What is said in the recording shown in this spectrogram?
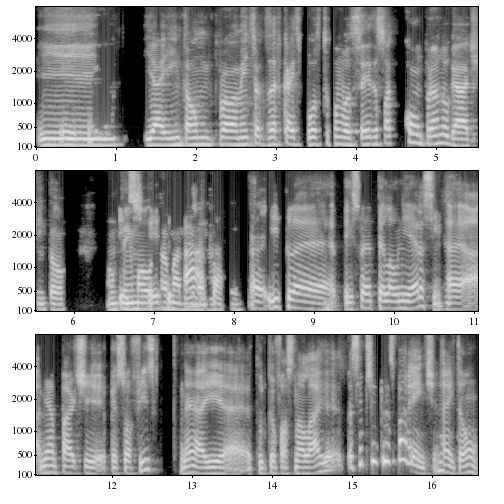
E, e aí, então, provavelmente se eu quiser ficar exposto com vocês, é só comprando o GAT, então. Não tem Isso, uma outra esse- maneira, ah, né? tá. É, isso é isso é pela Uniera, sim. É, a minha parte pessoa física, né? Aí é, tudo que eu faço na live é, é sempre transparente, né? Então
